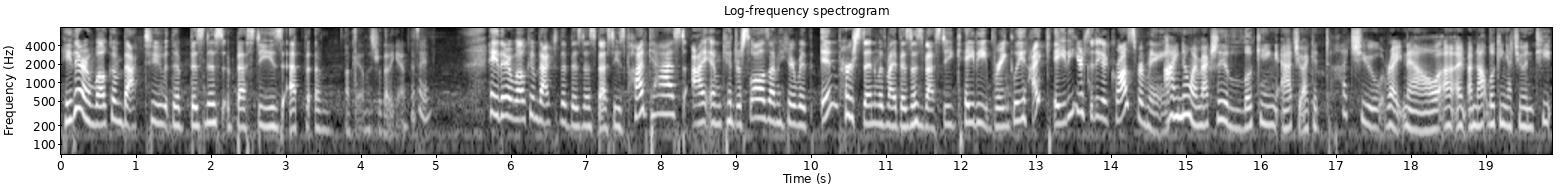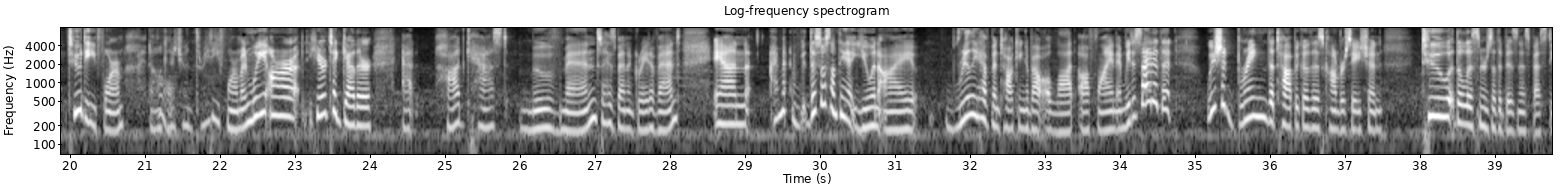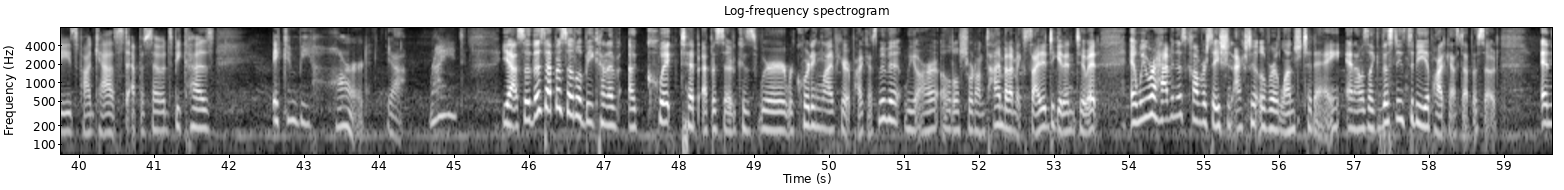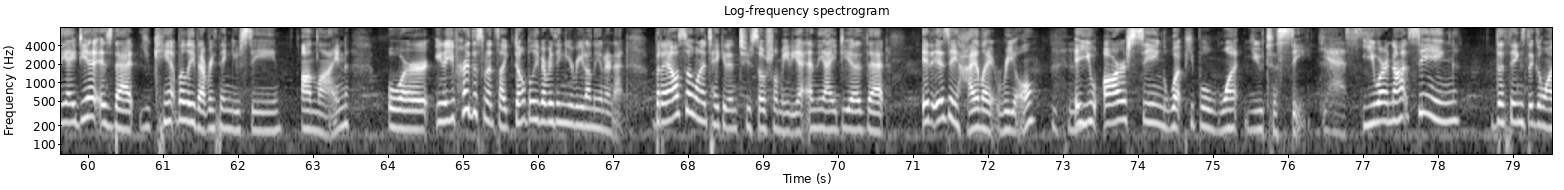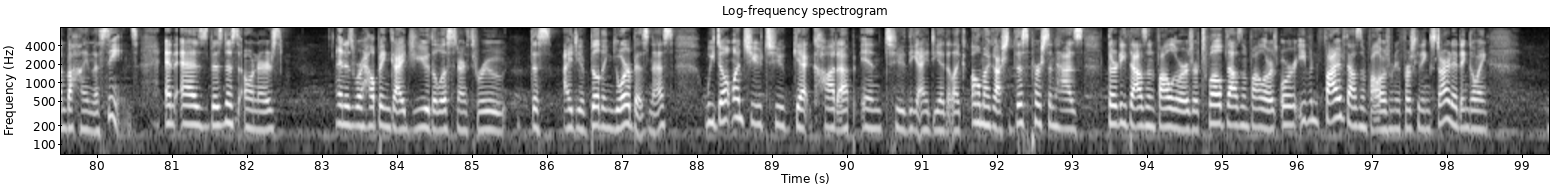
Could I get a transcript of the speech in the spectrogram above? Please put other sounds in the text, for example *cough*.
Hey there, and welcome back to the Business Besties. Ep- um, okay, let's try that again. That's okay. Hey there, welcome back to the Business Besties podcast. I am Kendra Swalls. I'm here with in person with my business bestie, Katie Brinkley. Hi, Katie. You're sitting across from me. I know. I'm actually looking at you. I could touch you right now. I, I'm not looking at you in t- 2D form. I'm looking at you in 3D form. And we are here together at podcast movement has been a great event. And i'm this was something that you and i really have been talking about a lot offline and we decided that we should bring the topic of this conversation to the listeners of the business besties podcast episodes because it can be hard. Yeah. right Yeah, so this episode will be kind of a quick tip episode because we're recording live here at Podcast Movement. We are a little short on time, but I'm excited to get into it. And we were having this conversation actually over lunch today, and I was like, this needs to be a podcast episode. And the idea is that you can't believe everything you see online. Or, you know, you've heard this when it's like, don't believe everything you read on the internet. But I also want to take it into social media and the idea that it is a highlight reel. Mm-hmm. You are seeing what people want you to see. yes You are not seeing the things that go on behind the scenes. And as business owners, and as we're helping guide you, the listener, through this idea of building your business, we don't want you to get caught up into the idea that, like, oh my gosh, this person has 30,000 followers or 12,000 followers or even 5,000 followers when you're first getting started and going,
